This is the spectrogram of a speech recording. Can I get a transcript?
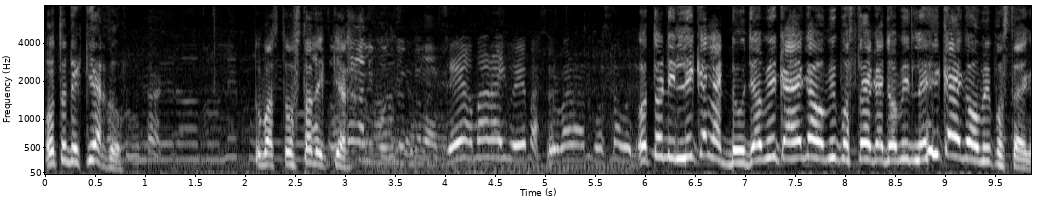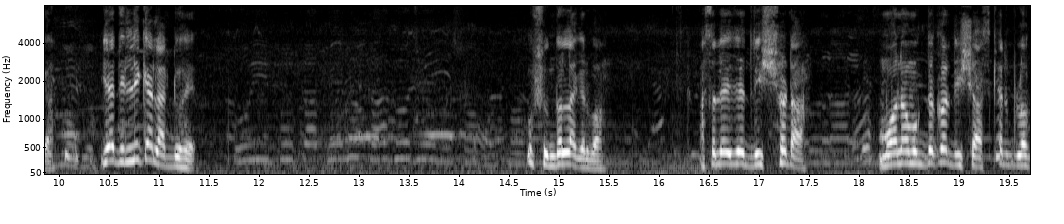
ও তো দেখি আর তো তো বাস তো ওস্তাদ দেখি আর वो तो दिल्ली का लड्डू जो भी कहेगा वो भी पछताएगा जो भी नहीं कहेगा वो भी पछताएगा यह दिल्ली का लड्डू है খুব সুন্দর লাগে বা আসলে এই যে দৃশ্যটা মনোমুগ্ধকর দৃশ্য। আজকের ব্লগ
